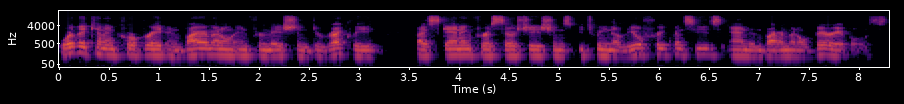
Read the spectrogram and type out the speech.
or they can incorporate environmental information directly by scanning for associations between allele frequencies and environmental variables.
